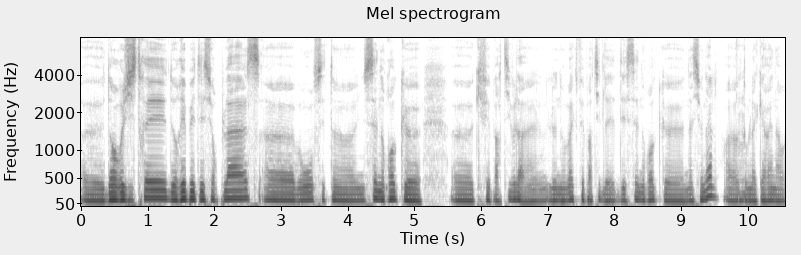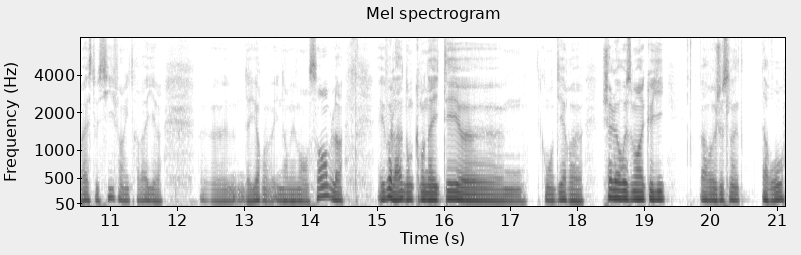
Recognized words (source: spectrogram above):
euh, d'enregistrer, de répéter sur place. Euh, bon, c'est un- une scène rock qui fait partie, voilà, le Novomax fait partie de la- des scènes rock nationales, Mhm. comme la Carène à Brest aussi. Enfin, ils travaillent d'ailleurs énormément ensemble. Et voilà, donc on a été, comment dire, chaleureusement accueillis par Jocelyn Tarot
